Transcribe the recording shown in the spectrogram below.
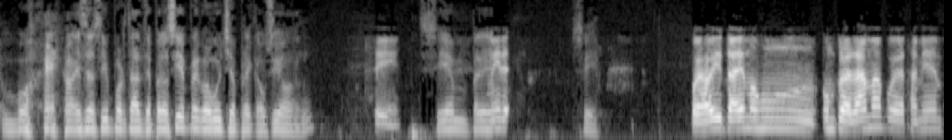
Bueno, eso es importante, pero siempre con mucha precaución. Sí. Siempre. Mire, sí. Pues hoy traemos un, un programa, pues también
